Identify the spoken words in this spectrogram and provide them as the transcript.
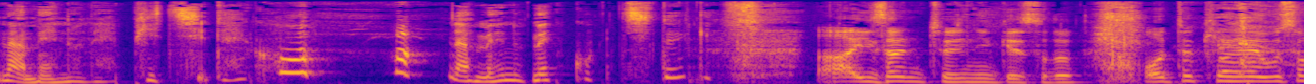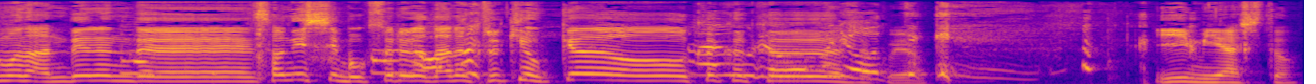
남의 눈에 빛이 되고, 남의 눈에 꽃이 되게. 아 이선 조지님께서도 어떻게 웃으면 안 되는데 선희 씨 목소리가 나는 그렇게 웃겨요. 크크크. 어떻게. 이미아 씨도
